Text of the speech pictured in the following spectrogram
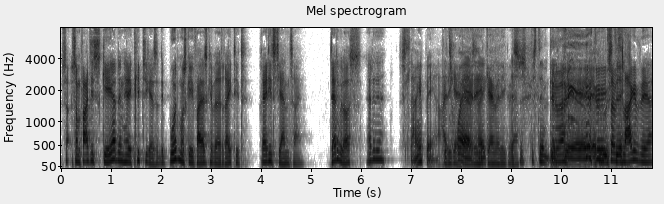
så, som faktisk skærer den her ekliptika. Så det burde måske faktisk have været et rigtigt, rigtigt stjernetegn. Det er det vel også? Er det det? Slangebær. Nej, det, det tror kan- jeg det- altså det ikke. kan vel ikke være. Jeg synes bestemt Kan ikke, det være? øh, jeg kan huske som det. slangebær.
